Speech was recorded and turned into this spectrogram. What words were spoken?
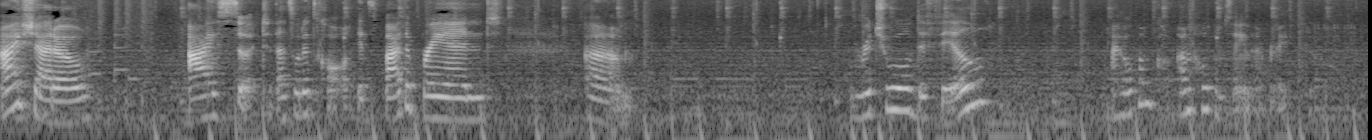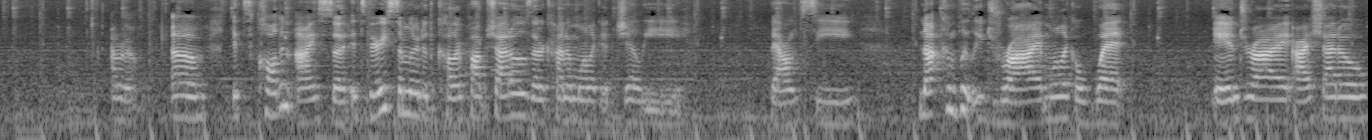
eyeshadow eye soot. That's what it's called. It's by the brand um, Rituel de Fille. I hope I'm I'm hope I'm saying that right. I don't know. Um, it's called an eye soot. It's very similar to the ColourPop shadows that are kind of more like a jelly, bouncy, not completely dry, more like a wet and dry eyeshadow.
